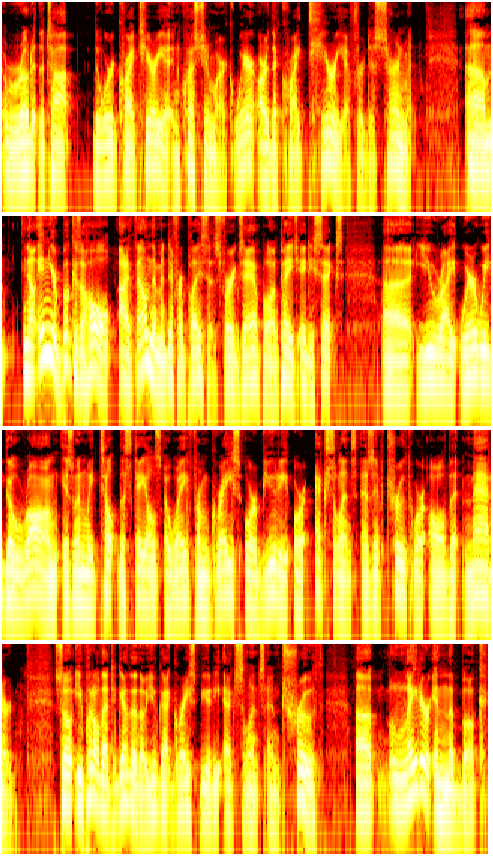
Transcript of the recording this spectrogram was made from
wrote at the top the word criteria in question mark. Where are the criteria for discernment? Um, now, in your book as a whole, I found them in different places. For example, on page 86, uh, you write, Where we go wrong is when we tilt the scales away from grace or beauty or excellence as if truth were all that mattered. So you put all that together, though. You've got grace, beauty, excellence, and truth. Uh, later in the book,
